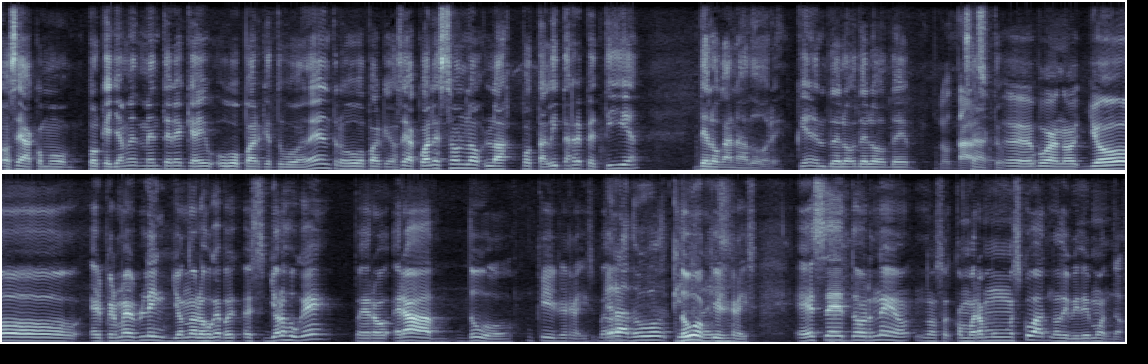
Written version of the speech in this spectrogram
o sea, como, porque ya me, me enteré que hay, hubo par que estuvo adentro, hubo par que, o sea, ¿cuáles son lo- las postalitas repetidas de los ganadores? ¿Quién, de los, de los, de... Los tazos. Exacto. Eh, bueno, yo... El primer Blink yo no lo jugué. pues, es- Yo lo jugué, pero era dúo Kill Race. ¿verdad? Era dúo Kill Dúo Race. Kill Race. Ese torneo, noso- como éramos un squad, nos dividimos en dos.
